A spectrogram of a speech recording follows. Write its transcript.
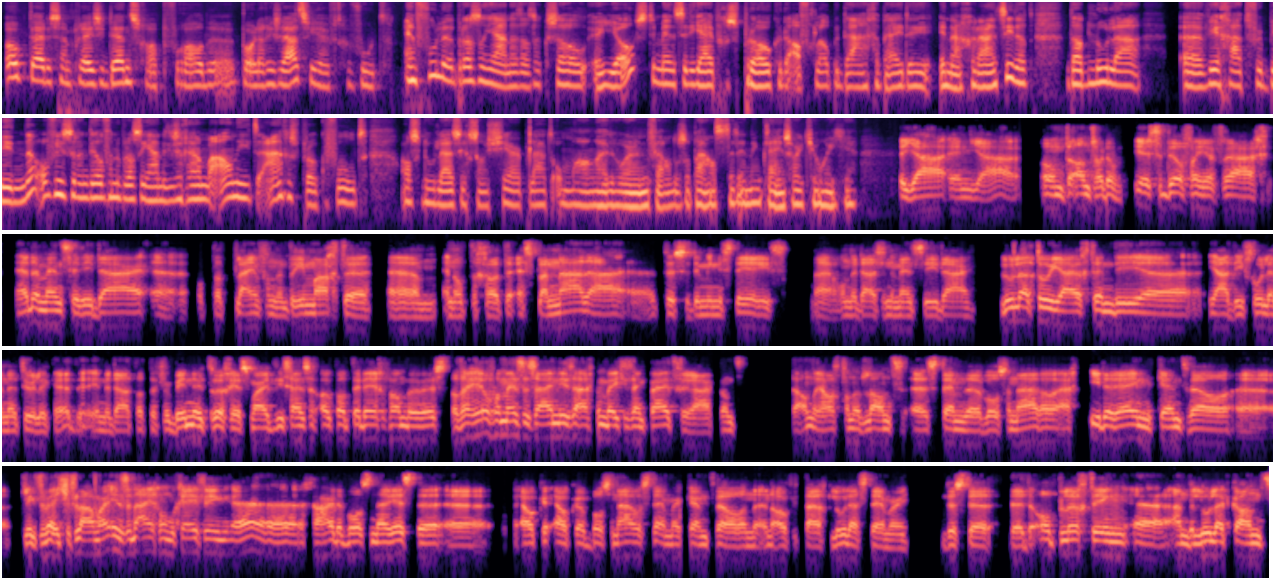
ook tijdens zijn presidentschap vooral de polarisatie heeft gevoed. En voelen Brazilianen dat ook zo, Joost? De mensen die jij hebt gesproken de afgelopen dagen bij de inauguratie, dat, dat Lula uh, weer gaat verbinden? Of is er een deel van de Brazilianen die zich helemaal niet aangesproken voelt als Lula zich zo'n sjerp laat omhangen door een vuilnisophaalster en een klein zwart jongetje? Ja en ja. Om te antwoorden op het eerste deel van je vraag. Hè, de mensen die daar uh, op dat plein van de drie machten um, en op de grote esplanada uh, tussen de ministeries. Nou honderdduizenden mensen die daar Lula toejuichten, die, uh, ja, die voelen natuurlijk hè, de, inderdaad dat de verbinding terug is. Maar die zijn zich ook wel terdege van bewust dat er heel veel mensen zijn die ze eigenlijk een beetje zijn kwijtgeraakt. Want de andere helft van het land uh, stemde Bolsonaro. Eigenlijk iedereen kent wel, uh, klinkt een beetje flauw, maar in zijn eigen omgeving, uh, geharde Bolsonaristen. elke, elke Bolsonaro-stemmer kent wel een, een overtuigd Lula-stemmer. Dus de, de, de opluchting aan de Lula-kant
